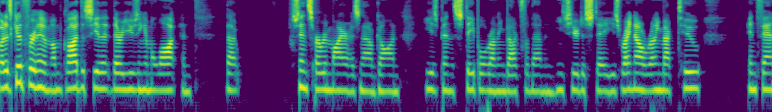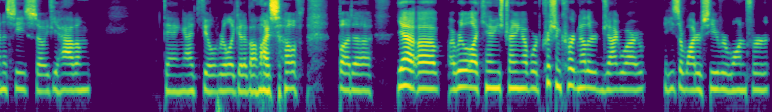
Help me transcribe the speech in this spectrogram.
But it's good for him. I'm glad to see that they're using him a lot, and that since Urban Meyer has now gone, he's been a staple running back for them, and he's here to stay. He's right now running back two in fantasy. So if you have him, dang, I feel really good about myself. But uh, yeah, uh, I really like him. He's trending upward. Christian Kirk, another Jaguar. He's a wide receiver one for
